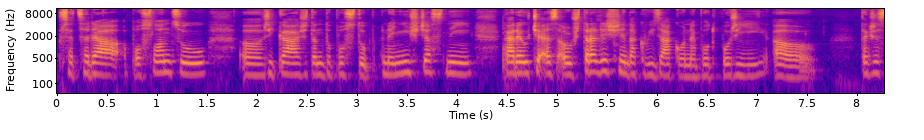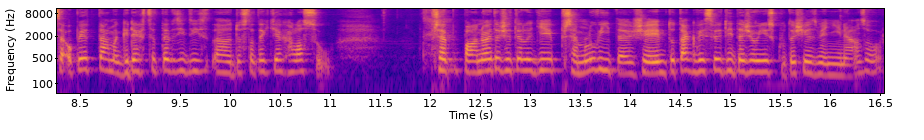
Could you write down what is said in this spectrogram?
předseda poslanců, eh, říká, že tento postup není šťastný. KDU ČSL už tradičně takový zákon nepodpoří. Takže se opět tam, kde chcete vzít eh, dostatek těch hlasů. Plánujete, že ty lidi přemluvíte, že jim to tak vysvětlíte, že oni skutečně změní názor?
